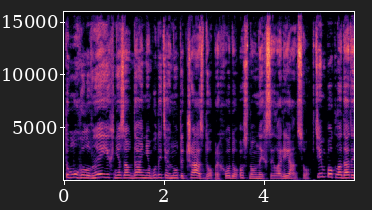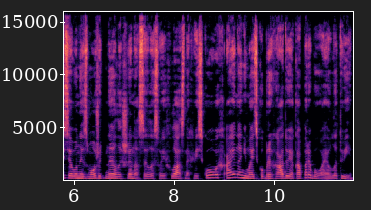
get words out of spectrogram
Тому головне їхнє завдання буде тягнути час до приходу основних сил альянсу. Втім, покладатися вони зможуть не лише на сили своїх власних військових, а й на німецьку бригаду, яка перебуває в Литві.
